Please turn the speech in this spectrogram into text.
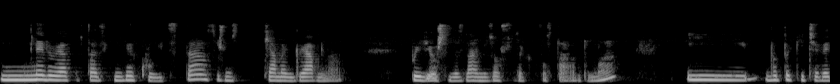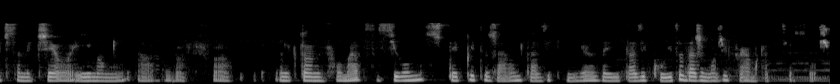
невероятно в тази книга е корицата. Всъщност тя ме грабна преди още да знаем изобщо за какво става дума. И въпреки, че вече съм е чела и имам а, в а, електронен формат, със сигурност ще притежавам тази книга и тази корица, даже може и в рамката си я сложа.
